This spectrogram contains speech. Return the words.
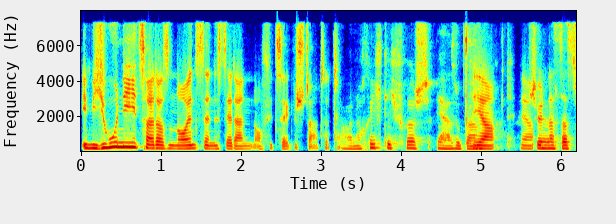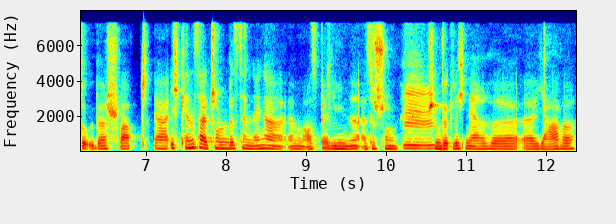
im Juni 2019 ist er dann offiziell gestartet. Aber oh, noch richtig frisch. Ja, super. Ja, ja. Schön, dass das so überschwappt. Ja, ich kenne es halt schon ein bisschen länger ähm, aus Berlin, ne? also schon, mhm. schon wirklich mehrere äh, Jahre.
